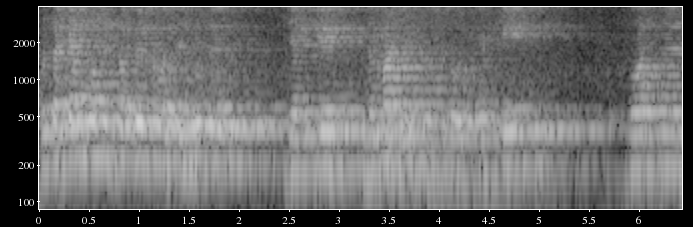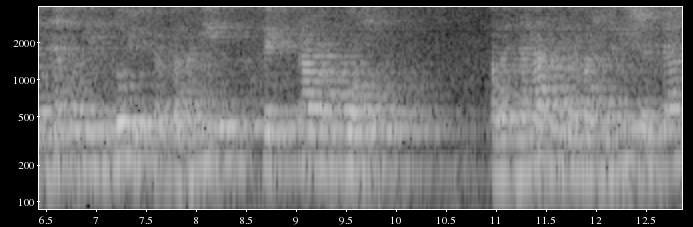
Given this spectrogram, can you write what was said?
Про таке можуть запитувати люди, яких немає в Христові, які, власне, не орієнтуються взагалі в цих справах Божих. Але для нас найважливіше те,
